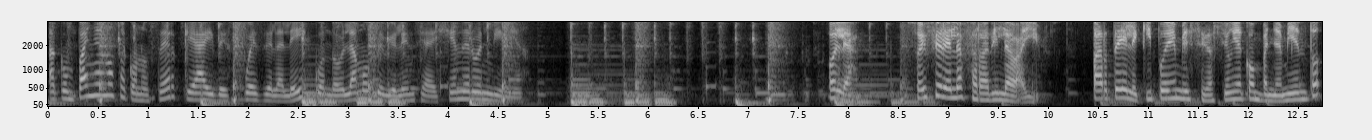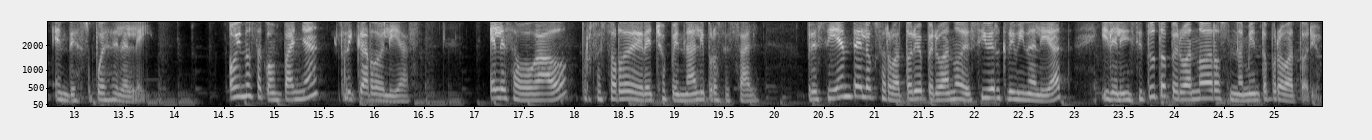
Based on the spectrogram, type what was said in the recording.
Acompáñanos a conocer qué hay después de la ley cuando hablamos de violencia de género en línea. Hola, soy Fiorella Ferrari Lavalle, parte del equipo de investigación y acompañamiento en Después de la Ley. Hoy nos acompaña Ricardo Elías. Él es abogado, profesor de Derecho Penal y Procesal, presidente del Observatorio Peruano de Cibercriminalidad y del Instituto Peruano de Razonamiento Probatorio.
